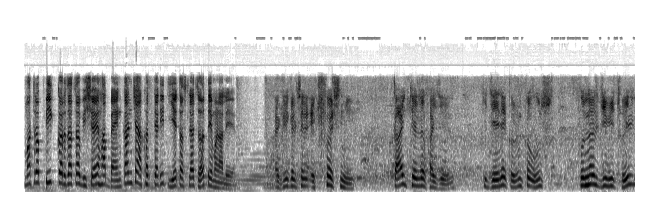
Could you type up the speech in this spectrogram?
मात्र पीक कर्जाचा विषय हा बँकांच्या अखत्यारीत येत असल्याचं ते म्हणाले. ॲग्रिकल्चर एक्सपर्ट्सनी काय केलं पाहिजे की जेणेकरून तो ऊस पुनर्जीवित होईल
